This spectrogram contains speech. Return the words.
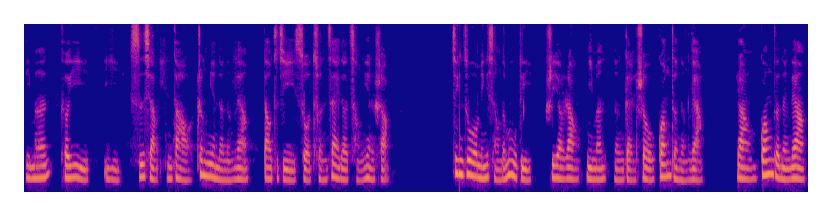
你们可以以思想引导正面的能量到自己所存在的层面上。静坐冥想的目的是要让你们能感受光的能量，让光的能量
